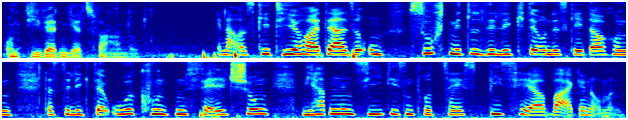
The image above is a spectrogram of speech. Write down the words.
und die werden jetzt verhandelt. Genau, es geht hier heute also um Suchtmitteldelikte und es geht auch um das Delikt der Urkundenfälschung. Wie haben denn Sie diesen Prozess bisher wahrgenommen?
